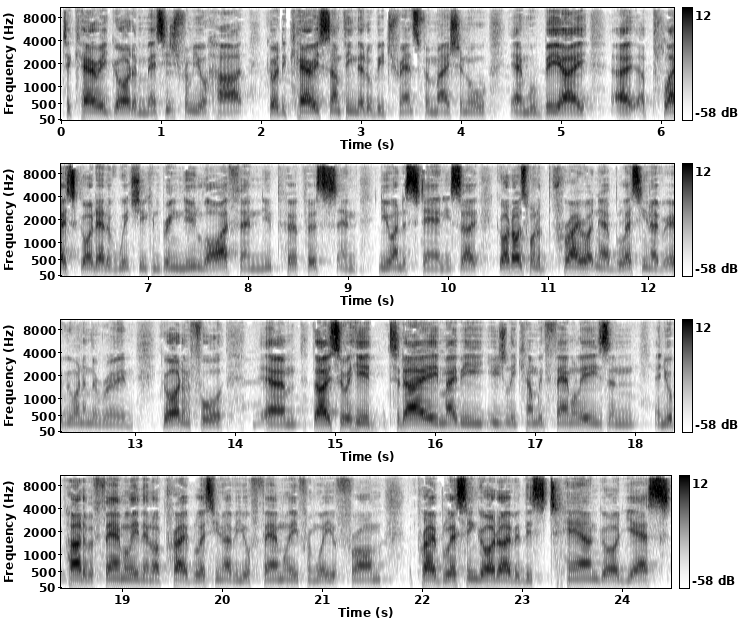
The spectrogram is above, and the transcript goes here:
to carry, God, a message from your heart, God, to carry something that will be transformational and will be a, a, a place, God, out of which you can bring new life and new purpose and new understanding. So, God, I just want to pray right now, blessing over everyone in the room, God, and for um, those who are here today, maybe usually come with families and, and you're part of a family, then I pray a blessing over your your family, from where you're from. I pray a blessing, God, over this town, God, yes.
